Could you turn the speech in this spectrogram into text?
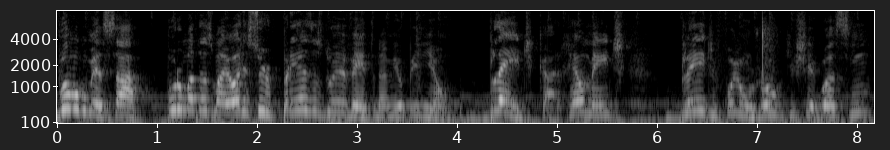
Vamos começar por uma das maiores surpresas do evento, na minha opinião. Blade, cara, realmente, Blade foi um jogo que chegou assim,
